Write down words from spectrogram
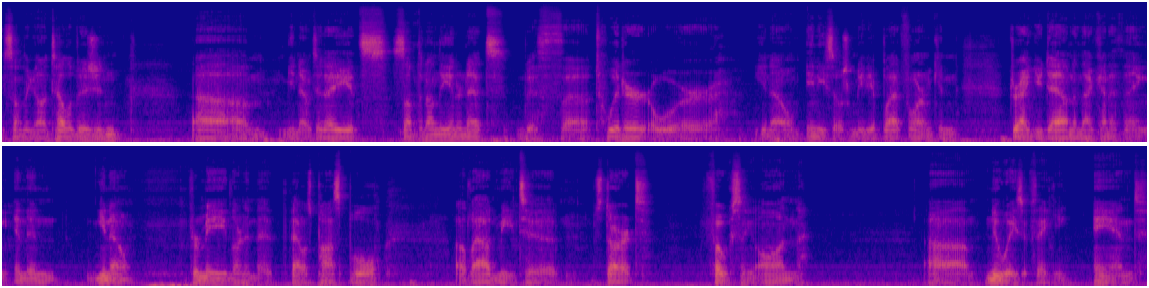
something on television. Um, you know, today it's something on the internet with uh, Twitter or you know any social media platform can drag you down and that kind of thing, and then you know for me, learning that that was possible allowed me to start focusing on uh, new ways of thinking and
